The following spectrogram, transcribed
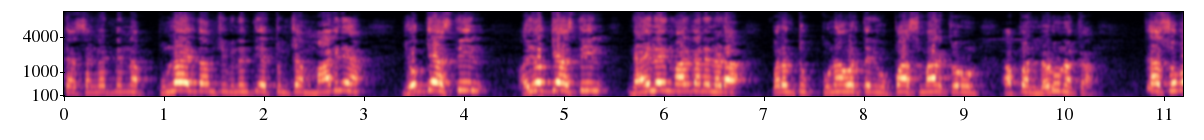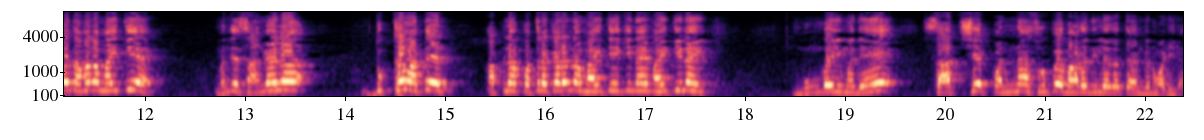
त्या संघटनेना पुन्हा एकदा आमची विनंती आहे. तुमच्या मागण्या योग्य असतील अयोग्य असतील न्यायालयीन मार्गाने लढा परंतु कुणावर तरी उपासमार करून आपण लढू नका. त्यासोबत आम्हाला माहिती आहे म्हणजे सांगायला दुःख वाटेल आपल्या पत्रकारांना माहिती आहे की नाही माहिती नाही. मुंबईमध्ये सातशे पन्नास रुपये भाडं दिलं जातं अंगणवाडीला.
